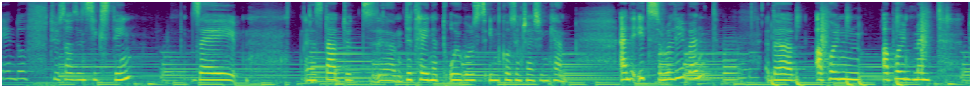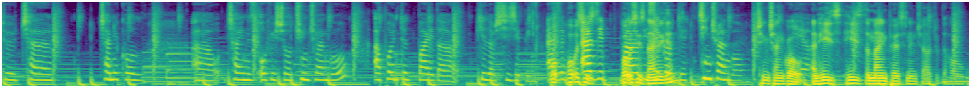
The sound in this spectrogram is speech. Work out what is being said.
End of 2016, they uh, started um, detaining Uyghurs in concentration camp, and it's relevant the appoint, appointment to Cha, Chanikol, uh, Chinese official Chen Quanguo, appointed by the killer Xi Jinping as What- a, what was as his- what was his name again? Chin Chango. Ching Chang Yeah. and he's he's the main person in charge of the whole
